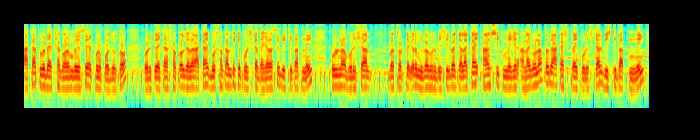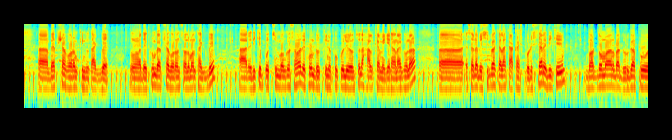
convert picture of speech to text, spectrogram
ঢাকা, তবে ব্যবসা গরম রয়েছে এখনও পর্যন্ত। ফরিদ এখানে সকল জেলার আকাশ সকাল থেকে পরিষ্কার দেখা যাচ্ছে, বৃষ্টিপাত নেই। খুলনা, বরিশাল বা চট্টগ্রাম বিভাগের বেশিরভাগ এলাকায় আংশিক মেঘের আনাগোনা, তবে আকাশ প্রায় পরিষ্কার, বৃষ্টিপাত নেই। ব্যবসা গরম কিন্তু থাকবে। দেখুন, ব্যবসা গরম চলমান থাকবে। আর এদিকে পশ্চিমবঙ্গ সহ দেখুন, দক্ষিণ উপকূলীয় অঞ্চলে হালকা মেঘের আনাগোনা। এছাড়া বেশিরভাগ এলাকা আকাশ পরিষ্কার। এদিকে বর্ধমান বা দুর্গাপুর,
